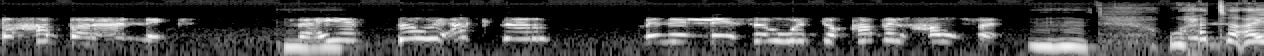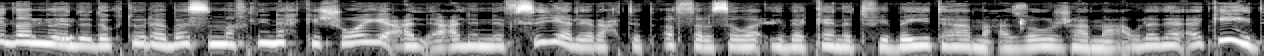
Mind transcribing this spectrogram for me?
بخبر عنك فهي تسوي أكثر من اللي سوته قبل خوفا مهم. وحتى أيضا دكتورة بسمة خلينا نحكي شوي عن عن النفسية اللي راح تتأثر سواء إذا كانت في بيتها مع زوجها مع أولادها. أكيد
